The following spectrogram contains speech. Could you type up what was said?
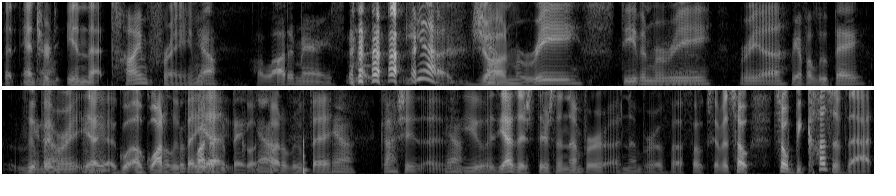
that entered in that time frame Yeah, a lot of Marys. yeah, John Marie, Stephen Marie, Maria, we have a Lupe. you Lupe know? Marie, yeah, Gu- oh, Guadalupe, Guadalupe, yeah, Gu- yeah. Guadalupe. Yeah. Gosh, uh, Yeah. you, yeah. There's there's a number a number of uh, folks of it. So so because of that,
